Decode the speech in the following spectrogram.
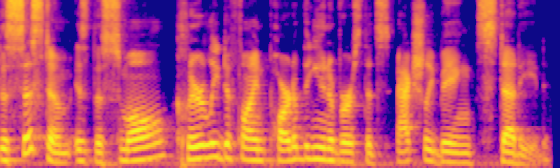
The system is the small, clearly defined part of the universe that's actually being studied.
